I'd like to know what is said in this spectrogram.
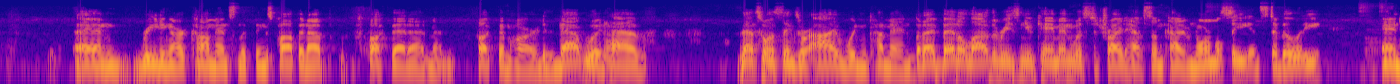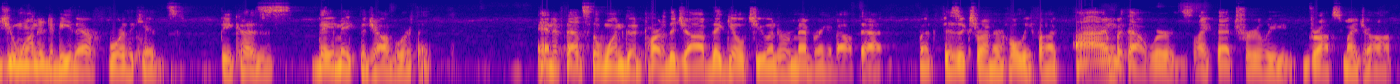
and reading our comments and the things popping up. Fuck that admin. Fuck them hard. That would have. That's one of those things where I wouldn't come in. But I bet a lot of the reason you came in was to try to have some kind of normalcy and stability, and you wanted to be there for the kids because they make the job worth it. And if that's the one good part of the job, they guilt you into remembering about that. But physics runner, holy fuck. I- I'm without words. Like that truly drops my jaw.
